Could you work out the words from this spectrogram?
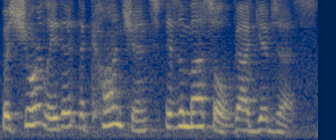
But shortly, the, the conscience is a muscle God gives us.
